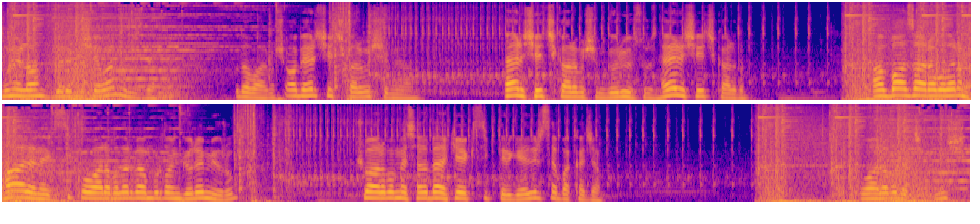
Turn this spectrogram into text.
Bu ne lan? Böyle bir şey var mı bizde? Bu da varmış. Abi her şeyi çıkarmışım ya. Her şeyi çıkarmışım görüyorsunuz. Her şeyi çıkardım. Ama bazı arabalarım halen eksik. O arabaları ben buradan göremiyorum. Şu araba mesela belki eksiktir. Gelirse bakacağım. Bu araba da çıkmış.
